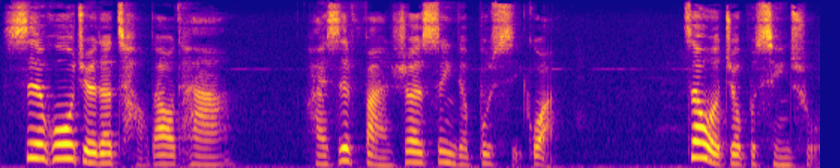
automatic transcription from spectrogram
似乎觉得吵到他。还是反射性的不习惯，这我就不清楚。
